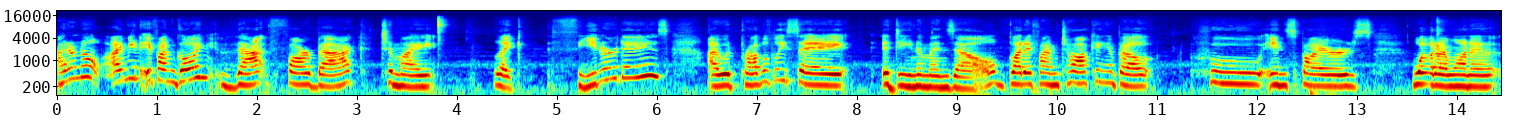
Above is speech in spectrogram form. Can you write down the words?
I don't know. I mean, if I'm going that far back to my like theater days, I would probably say Idina Menzel. But if I'm talking about who inspires what I want to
